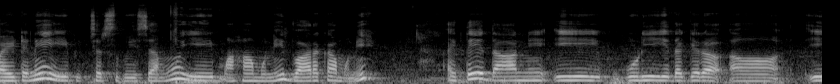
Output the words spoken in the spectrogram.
బయటనే ఈ పిక్చర్స్ తీసాము ఈ మహాముని ద్వారకాముని. అయితే దాన్ని ఈ గుడి దగ్గర ఈ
